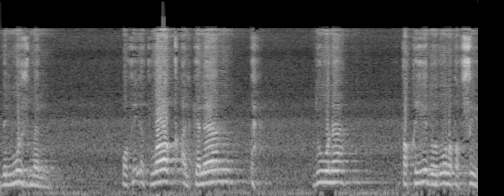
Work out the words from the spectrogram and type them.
بالمجمل وفي إطلاق الكلام دون تقييد ودون تفصيل.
